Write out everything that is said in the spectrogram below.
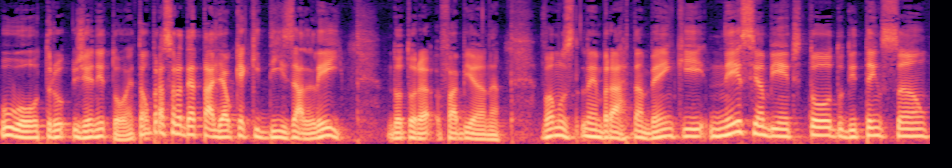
o outro genitor. Então, para a senhora detalhar o que é que diz a lei, doutora Fabiana, vamos lembrar também que nesse ambiente todo de tensão,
